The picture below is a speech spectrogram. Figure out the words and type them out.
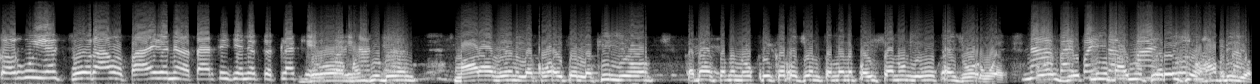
કરવું એ જોર આવે. ભાઈ અને અત્યારથી જેને કેટલા મંજુબેન મારા બેન લખવાય તો લખી લ્યો. કદાચ તમે નોકરી કરો છો ને તમને પૈસા નું એવું કઈ જોર હોય. જેટલી બાયુ કાંઈ ફેરવશો સાંભળી લો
